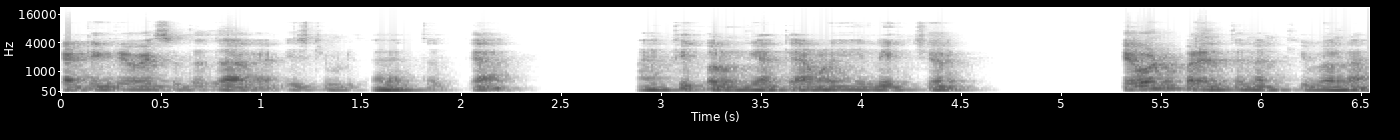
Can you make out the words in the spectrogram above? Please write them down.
कॅटेगरी वाईज सुद्धा जागा डिस्ट्रिब्यूट झाल्या तर त्या माहिती करून घ्या. त्यामुळे हे लेक्चर शेवटपर्यंत नक्की बघा.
